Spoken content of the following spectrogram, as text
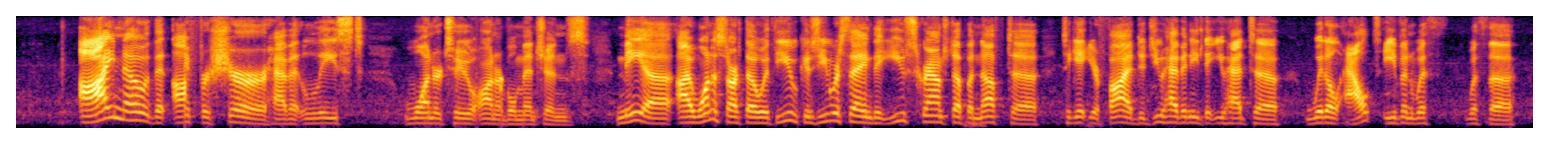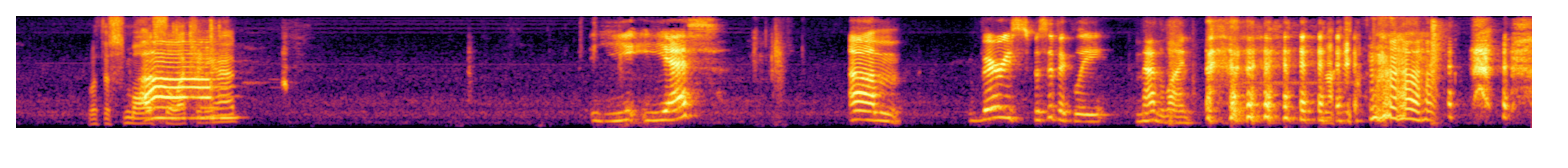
I know that I for sure have at least one or two honorable mentions. Mia, I want to start though with you because you were saying that you scrounged up enough to to get your five. Did you have any that you had to whittle out, even with with the with the small selection you had? Um, Y- yes. Um, very specifically, Madeline. I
